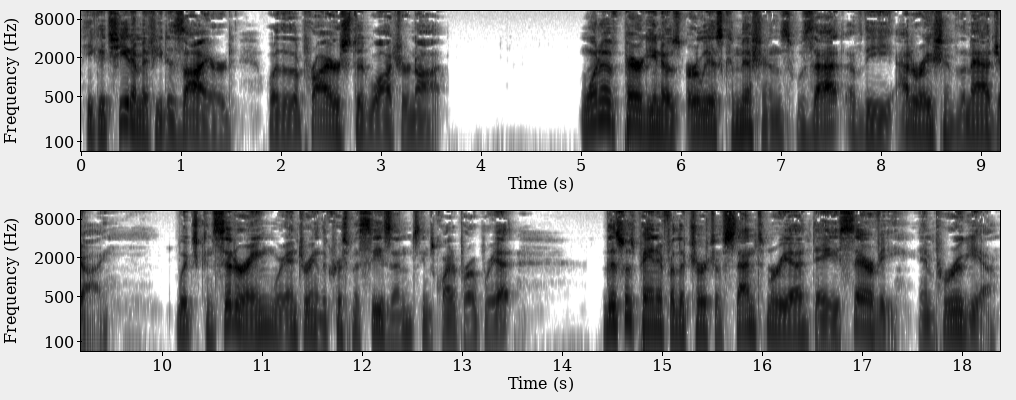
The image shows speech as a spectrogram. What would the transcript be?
He could cheat him if he desired, whether the prior stood watch or not. One of Perugino's earliest commissions was that of the Adoration of the Magi, which, considering we're entering the Christmas season, seems quite appropriate. This was painted for the Church of Santa Maria dei Servi in Perugia,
